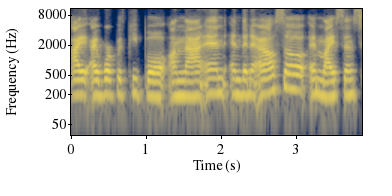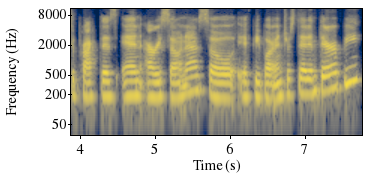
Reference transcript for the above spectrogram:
I, I work with people on that end. And then I also am licensed to practice in Arizona. So if people are interested in therapy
